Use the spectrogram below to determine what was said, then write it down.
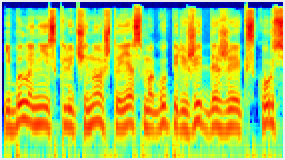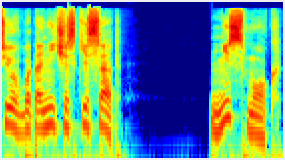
и было не исключено, что я смогу пережить даже экскурсию в ботанический сад. Не смог.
